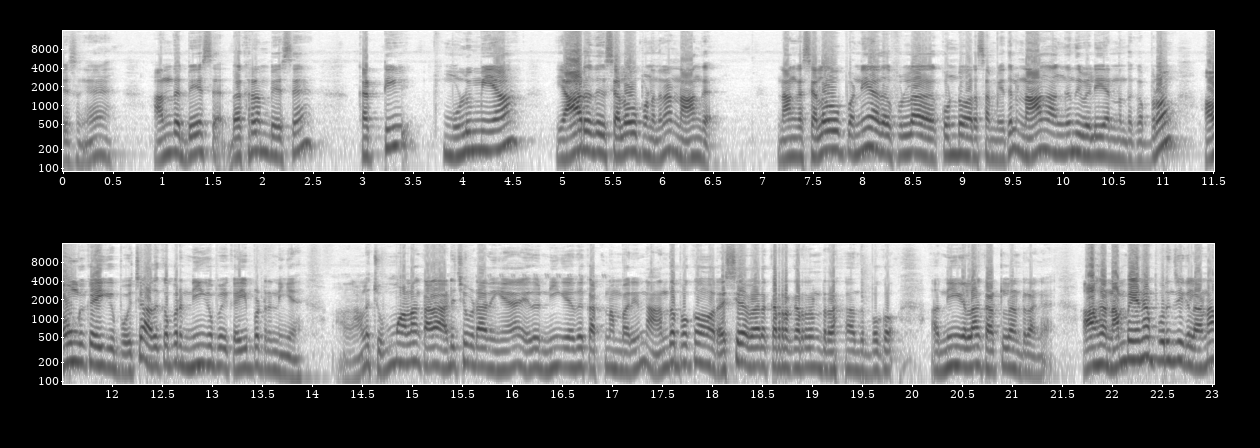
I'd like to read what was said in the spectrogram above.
பேசுங்க. அந்த பேஸை பக்ரம் பேஸை கட்டி முழுமையாக யார் அது செலவு பண்ணதுன்னா நாங்கள் நாங்கள் செலவு பண்ணி அதை ஃபுல்லாக கொண்டு வர சமயத்தில் நாங்கள் அங்கேருந்து வெளியேறினதுக்கப்புறம் அவங்க கைக்கு போச்சு. அதுக்கப்புறம் நீங்கள் போய் கைப்பற்றினீங்க. அதனால் சும்மாலாம் க அடிச்சு விடாதீங்க. ஏதோ நீங்கள் ஏதோ கட்டின மாதிரின்னு அந்த பக்கம் ரஷ்யா வேறு கர்ற கர்றன்றாங்க அந்த பக்கம் அது நீங்களாம் கட்டலன்றாங்க. ஆக நம்ம என்ன புரிஞ்சுக்கலாம்னா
